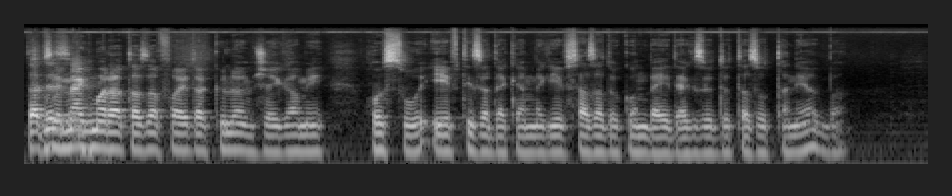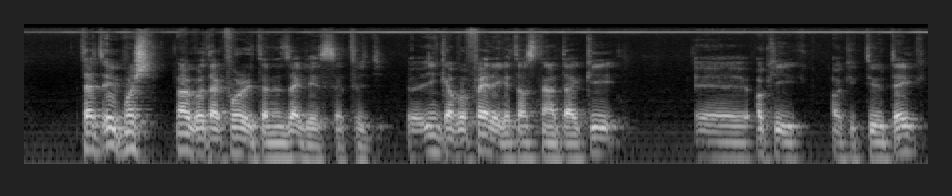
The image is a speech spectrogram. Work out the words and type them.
Tehát ez, megmaradt az a fajta különbség, ami hosszú évtizedeken, meg évszázadokon beidegződött az ottaniakba? Tehát ők most meg akarták fordítani az egészet, hogy inkább a fejléget használták ki, akik, akik tűrték,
